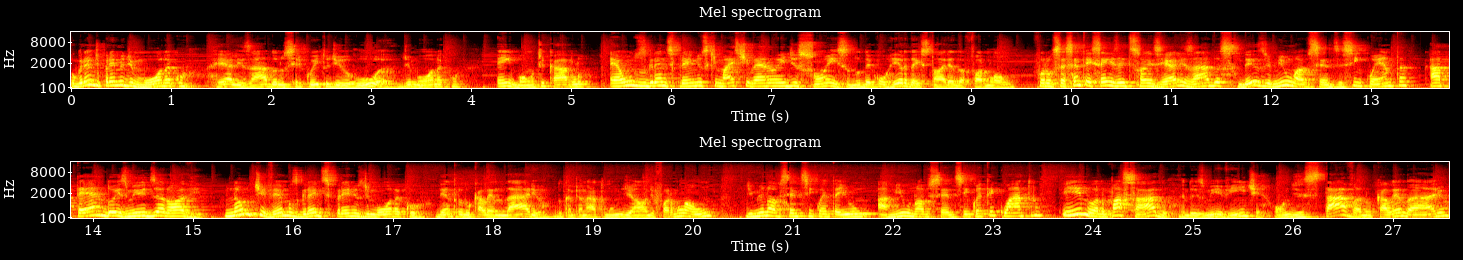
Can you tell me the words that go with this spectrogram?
O Grande Prêmio de Mônaco, realizado no circuito de rua de Mônaco, em Monte Carlo, é um dos grandes prêmios que mais tiveram edições no decorrer da história da Fórmula 1. Foram 66 edições realizadas desde 1950 até 2019. Não tivemos grandes prêmios de Mônaco dentro do calendário do Campeonato Mundial de Fórmula 1 de 1951 a 1954 e no ano passado, em 2020, onde estava no calendário,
